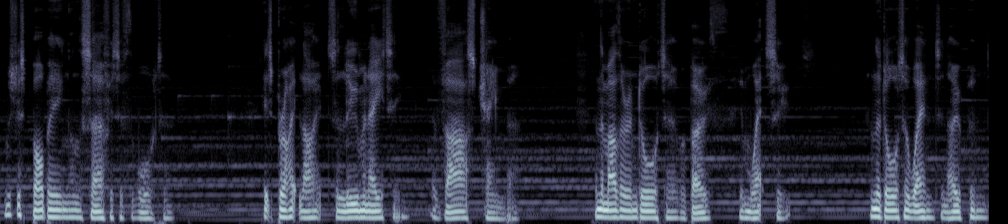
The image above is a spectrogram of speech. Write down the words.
and was just bobbing on the surface of the water, its bright lights illuminating a vast chamber. And the mother and daughter were both in wetsuits and the daughter went and opened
